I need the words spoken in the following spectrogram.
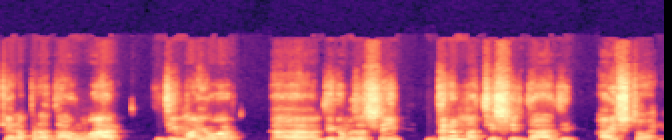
que era para dar um ar de maior, digamos assim, dramaticidade à história.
